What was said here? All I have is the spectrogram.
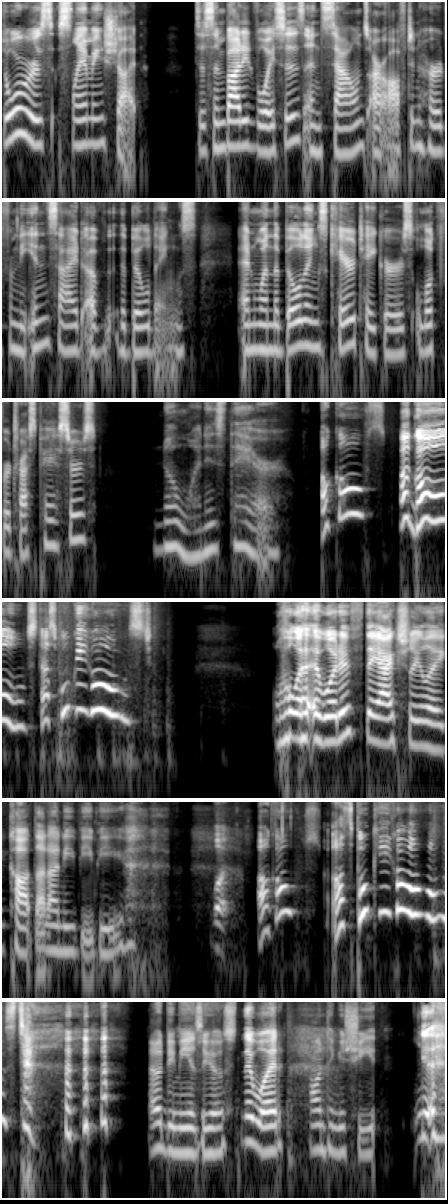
doors slamming shut. Disembodied voices and sounds are often heard from the inside of the buildings. And when the building's caretakers look for trespassers, no one is there. A ghost. A ghost, a spooky ghost. What, what if they actually like caught that on EVP? What? A ghost. A spooky ghost. That would be me as a ghost. they would. Haunting a sheet. Yeah.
